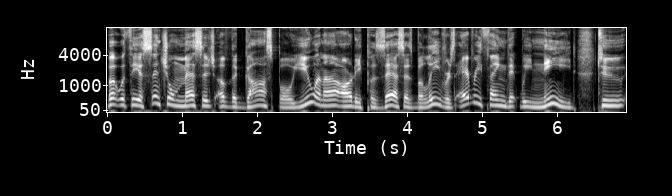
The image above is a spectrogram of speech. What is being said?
But with the essential message of the gospel, you and I already possess as believers everything that we need to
